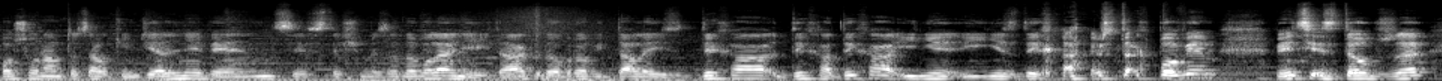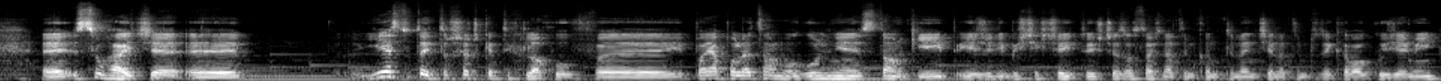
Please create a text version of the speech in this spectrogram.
Poszło nam to całkiem dzielnie, więc jesteśmy zadowoleni, tak? Dobrowid dalej zdycha, dycha, dycha i nie, i nie zdycha, że tak powiem, więc jest dobrze. E, Słuchajcie, e, jest tutaj troszeczkę tych lochów, e, bo ja polecam ogólnie Stonki, jeżeli byście chcieli tu jeszcze zostać na tym kontynencie, na tym tutaj kawałku ziemi,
